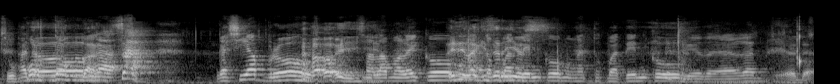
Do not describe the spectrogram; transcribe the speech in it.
Support Aduh, dong bangsat. Gak siap bro. Oh, iya. Assalamualaikum. Ini lagi serius. Batinku, mengetuk batinku gitu ya kan. Ya udah,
